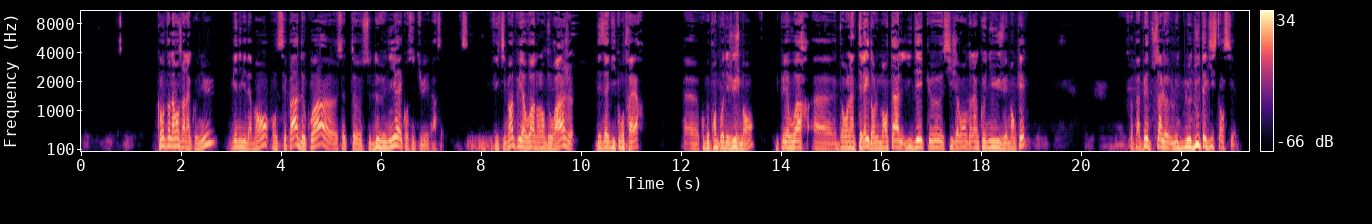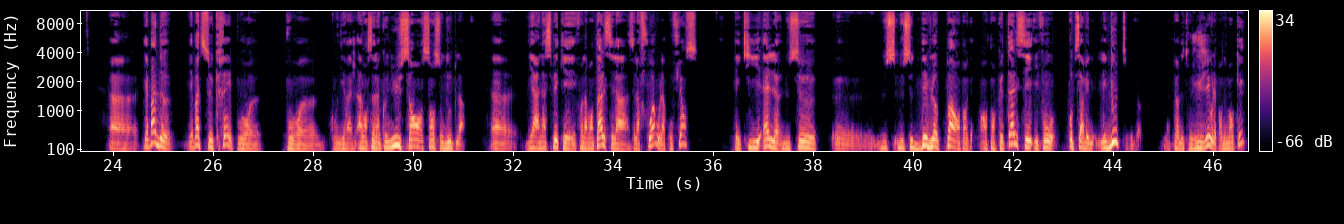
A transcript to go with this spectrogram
Quand on avance vers l'inconnu, bien évidemment, on ne sait pas de quoi euh, cette, euh, ce devenir est constitué. Alors, effectivement, il peut y avoir dans l'entourage des avis contraires euh, qu'on peut prendre pour des jugements. Il peut y avoir euh, dans l'intellect, dans le mental, l'idée que si j'avance dans l'inconnu, je vais manquer. On peut appeler tout ça le, le, le doute existentiel. Il euh, n'y a pas de, il a pas de secret pour euh, pour euh, comment dirais-je avancer dans l'inconnu sans sans ce doute-là. Il y a un aspect qui est fondamental, c'est la c'est la foi ou la confiance et qui elle ne se ne se, ne se développe pas en tant que, en tant que telle. C'est il faut observer les doutes, la peur d'être jugé ou la peur de manquer,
